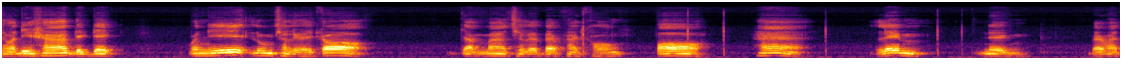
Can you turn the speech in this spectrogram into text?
สวัสดีครับ เด็กๆ วันนี้ลุงเฉลยก็จะมาเฉลยแบบขายของป 5 เล่ม 1 แบบหัด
